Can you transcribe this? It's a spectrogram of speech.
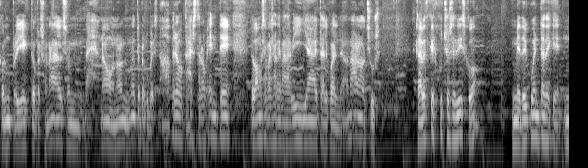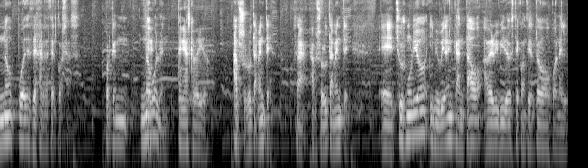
con un proyecto personal, son, ah, no, no, no te preocupes, no, pero Castro, vente, lo vamos a pasar de maravilla y tal cual, no, no, no, chus. Cada vez que escucho ese disco, me doy cuenta de que no puedes dejar de hacer cosas, porque no vuelven. Tenías que haber ido. Absolutamente. O sea, absolutamente. Eh, Chus murió y me hubiera encantado haber vivido este concierto con él.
